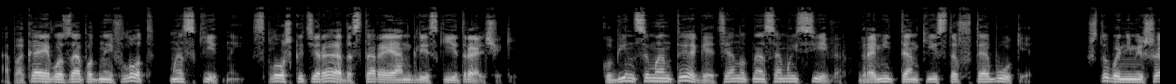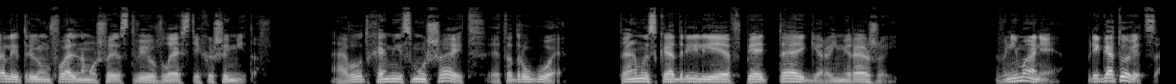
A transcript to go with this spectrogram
а пока его западный флот — москитный, сплошь катера да старые английские тральщики. Кубинцы Монтега тянут на самый север, громить танкистов в Табуке, чтобы не мешали триумфальному шествию власти хашемитов. А вот Хамис Мушайт — это другое. Там эскадрилья F-5 «Тайгер» и «Миражей». «Внимание! Приготовиться!»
